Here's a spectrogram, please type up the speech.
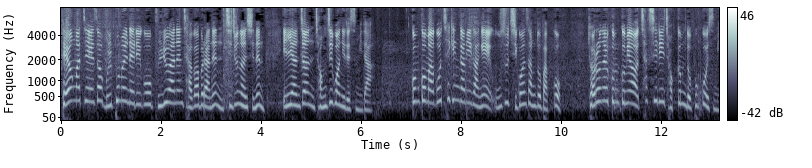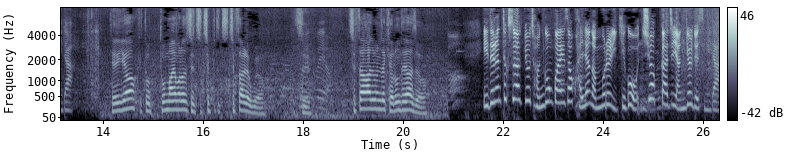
대형마트에서 물품을 내리고 분류하는 작업을 하는 지준원 씨는 1년 전 정직원이 됐습니다. 꼼꼼하고 책임감이 강해 우수 직원상도 받고 결혼을 꿈꾸며 착실히 적금도 붓고 있습니다. 계획이요? 또돈 많이 벌어서 집, 집, 집, 집 살려고요. 집. 집 사가지고 이제 결혼도 해야죠. 이들은 특수학교 전공과에서 관련 업무를 익히고 취업까지 연결됐습니다.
